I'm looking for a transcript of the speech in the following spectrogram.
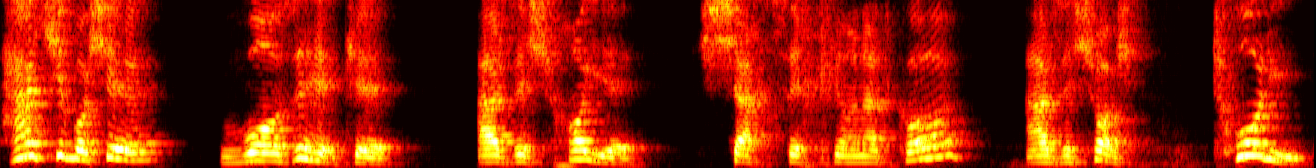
هرچی باشه واضحه که ارزشهای شخص خیانتکار ارزشهاش طوری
